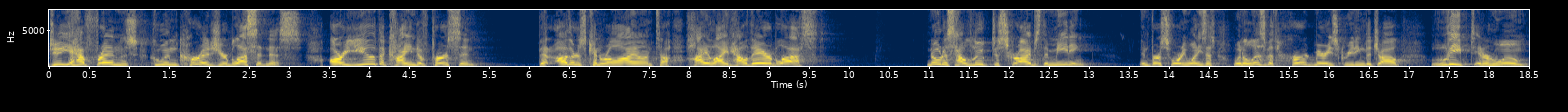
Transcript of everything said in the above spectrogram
Do you have friends who encourage your blessedness? Are you the kind of person that others can rely on to highlight how they are blessed? Notice how Luke describes the meeting. In verse 41, he says, When Elizabeth heard Mary's greeting, the child leaped in her womb.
